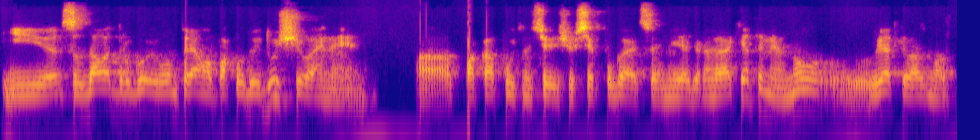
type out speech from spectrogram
И создавать другой он прямо по ходу идущей войны, а, пока Путин все еще всех пугает своими ядерными ракетами, ну, вряд ли возможно.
